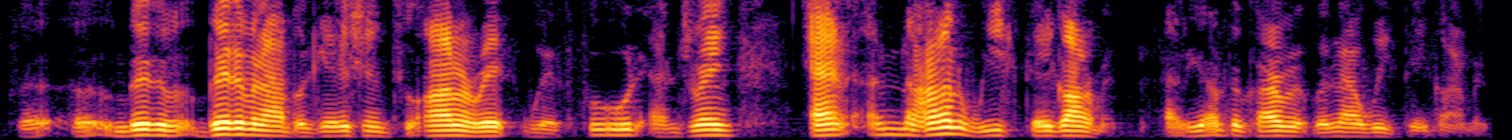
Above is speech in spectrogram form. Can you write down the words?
It's a, bit of bit of an obligation to honor it with food and drink and a non-weekday garment. A yontif garment, but not weekday garment.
